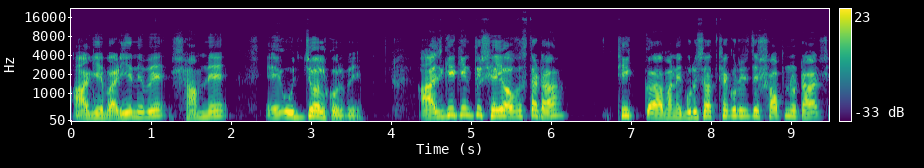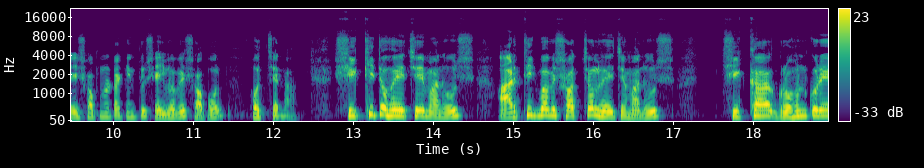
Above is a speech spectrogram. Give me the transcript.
আগে বাড়িয়ে নেবে, সামনে উজ্জ্বল করবে। আজকে কিন্তু সেই অবস্থাটা ঠিক মানে গুরুচাঁদ ঠাকুরের যে স্বপ্নটা, সেই স্বপ্নটা কিন্তু সেইভাবে সফল হচ্ছে না। শিক্ষিত হয়েছে মানুষ, আর্থিকভাবে সচ্ছল হয়েছে মানুষ, শিক্ষা গ্রহণ করে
